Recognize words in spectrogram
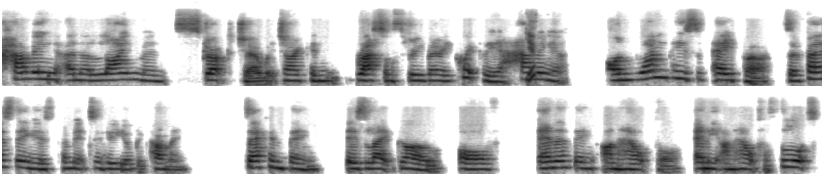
having an alignment structure, which I can rattle through very quickly, having yep. it on one piece of paper. So, first thing is commit to who you're becoming. Second thing, is let go of anything unhelpful, any unhelpful thoughts,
